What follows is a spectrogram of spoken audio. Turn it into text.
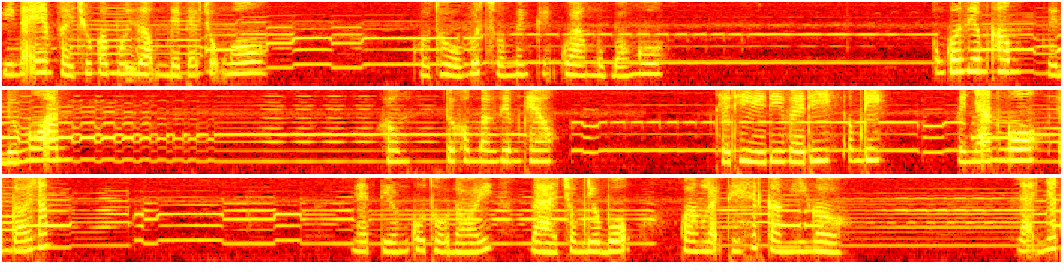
Vì nãy em phải chui qua bụi rậm để béo trộm ngô. Cô thổ vứt xuống bên cạnh Quang một bó ngô. Ông có diêm không? Để nướng ngô ăn. Không tôi không mang diêm theo. Thế thì đi về đi ông đi. Về nhà ăn ngô, em đói lắm. Nghe tiếng cô thổ nói Và trong điều bộ Quang lại thấy hết càng nghi ngờ. Lạ nhất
